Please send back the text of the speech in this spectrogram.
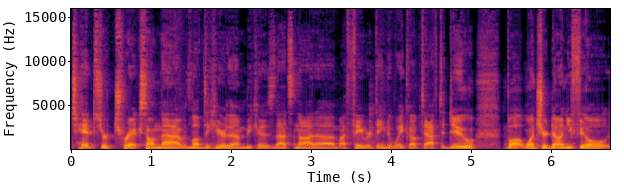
tips or tricks on that, I would love to hear them because that's not uh, my favorite thing to wake up to have to do. But once you're done, you feel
